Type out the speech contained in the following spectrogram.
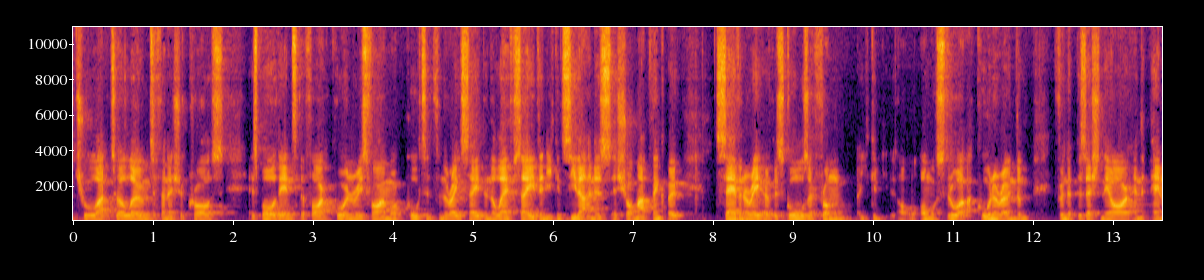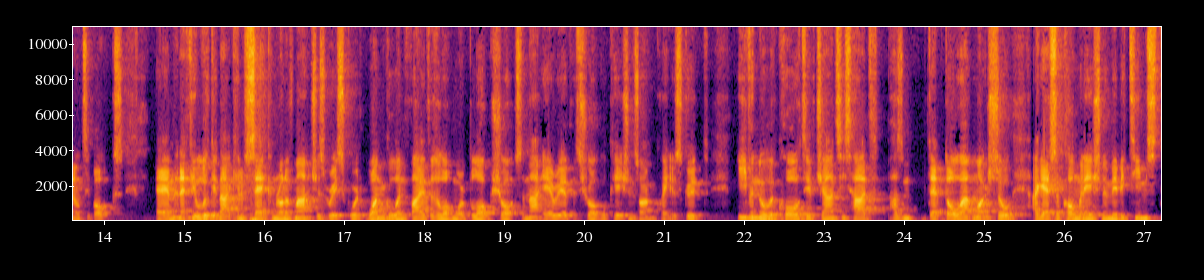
Colak to allow him to finish across his body into the far corner. He's far more potent from the right side than the left side, and you can see that in his, his shot map. Think about seven or eight of his goals are from you could almost throw a cone around them from the position they are in the penalty box. Um, and if you look at that kind of second run of matches where he scored one goal in five, there's a lot more block shots in that area. The shot locations aren't quite as good, even though the quality of chances had hasn't dipped all that much. So I guess a combination of maybe teams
